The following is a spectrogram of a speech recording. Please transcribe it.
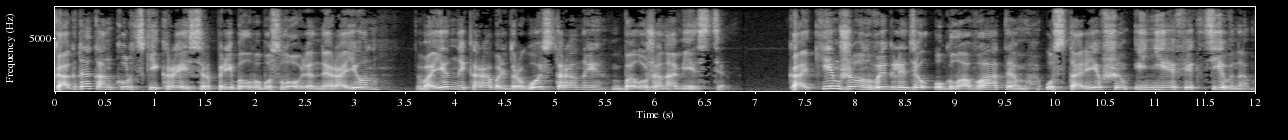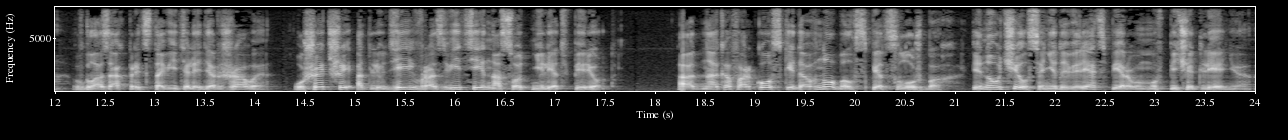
Когда конкуртский крейсер прибыл в обусловленный район, военный корабль другой стороны был уже на месте – Каким же он выглядел угловатым, устаревшим и неэффективным в глазах представителя державы, ушедшей от людей в развитии на сотни лет вперед. Однако Фарковский давно был в спецслужбах и научился не доверять первому впечатлению.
